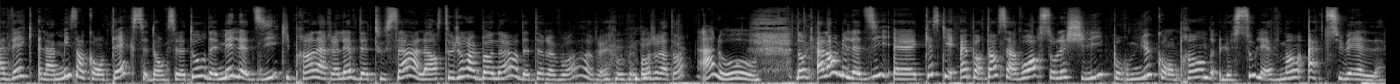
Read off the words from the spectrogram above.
avec la mise en contexte. Donc, c'est le tour de Mélodie qui prend la relève de tout ça. Alors, c'est toujours un bonheur de te revoir. Bonjour à toi. Allô? Donc, alors, Mélodie, euh, qu'est-ce qui est important de savoir sur le Chili pour mieux comprendre le soulèvement actuel?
